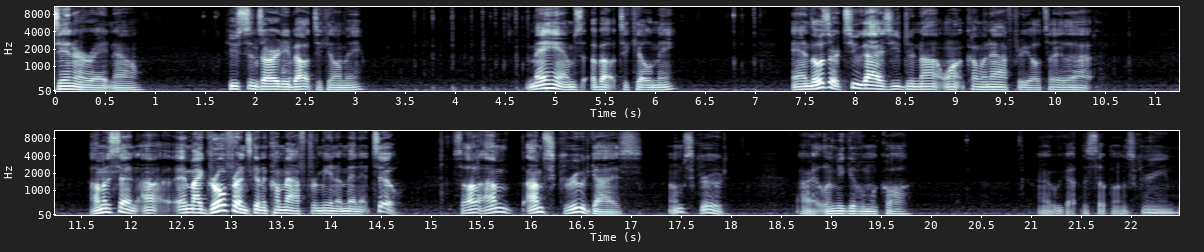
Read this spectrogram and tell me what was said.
dinner right now. Houston's already about to kill me. Mayhem's about to kill me. And those are two guys you do not want coming after you, I'll tell you that. I'm going to send, uh, and my girlfriend's going to come after me in a minute too. So I'm, I'm screwed, guys. I'm screwed. All right, let me give him a call. All right, we got this up on the screen.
